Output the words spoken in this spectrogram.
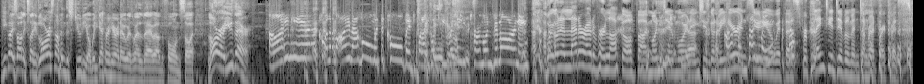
you guys all excited? Laura's not in the studio. We'll get her here now as well uh, on the phone. So uh, Laura, are you there? I'm here, Colm. I'm at home with the COVID, but I'm going to be released for Monday morning. We're going to let her out of her lockup on Monday morning. Yeah. She's going to be here in studio with us for plenty of divilment on Red Breakfast.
